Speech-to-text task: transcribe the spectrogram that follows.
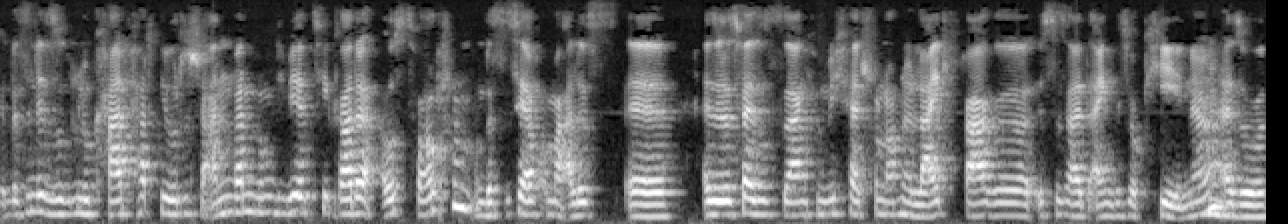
das sind ja so lokalpatriotische Anwandlungen, die wir jetzt hier gerade austauschen. Und das ist ja auch immer alles, äh, also das wäre sozusagen für mich halt schon noch eine Leitfrage, ist es halt eigentlich okay, ne? Mhm. Also,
